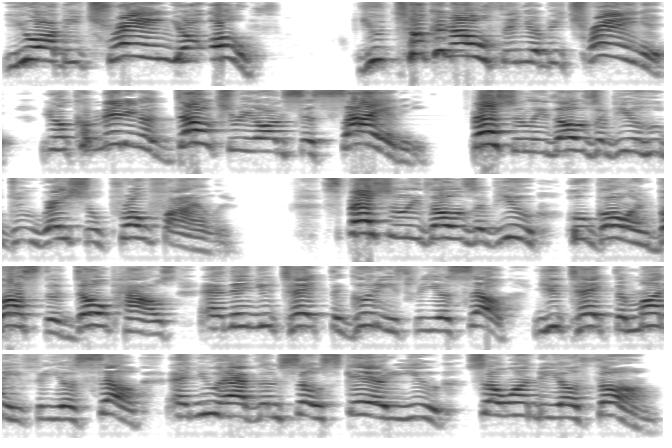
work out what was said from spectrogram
You are betraying your oath. You took an oath and you're betraying it. You're committing adultery on society, especially those of you who do racial profiling especially those of you who go and bust a dope house and then you take the goodies for yourself. You take the money for yourself and you have them so scared of you, so under your thumb.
